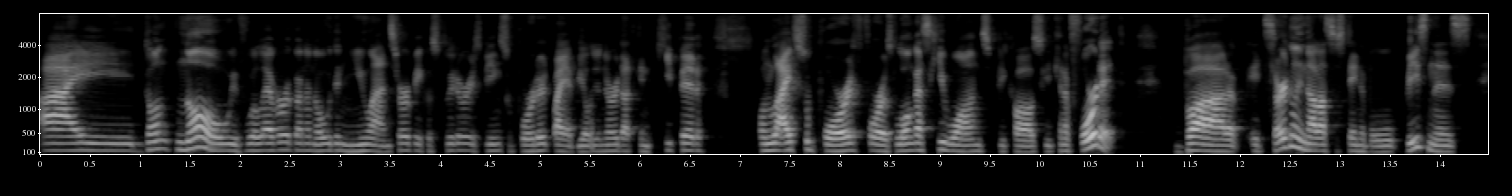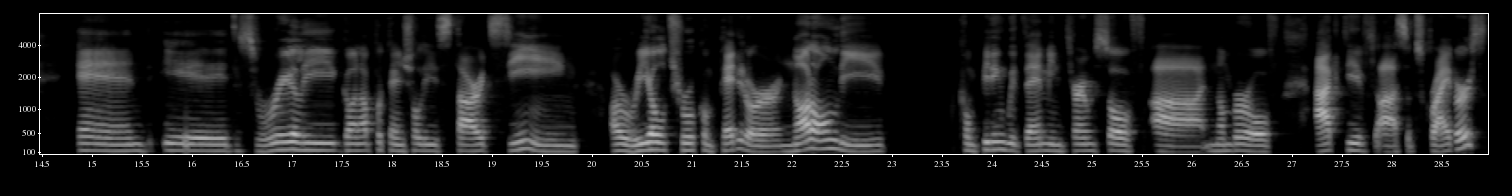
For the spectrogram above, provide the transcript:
i don't know if we're ever going to know the new answer because twitter is being supported by a billionaire that can keep it on life support for as long as he wants because he can afford it. But it's certainly not a sustainable business. And it's really gonna potentially start seeing a real true competitor, not only competing with them in terms of uh, number of active uh, subscribers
